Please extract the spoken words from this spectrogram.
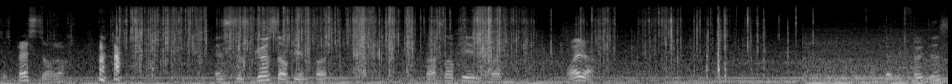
Das Beste, oder? Es ist das Größte auf jeden Fall. Das auf jeden Fall. Alter. Ob der gefüllt ist?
